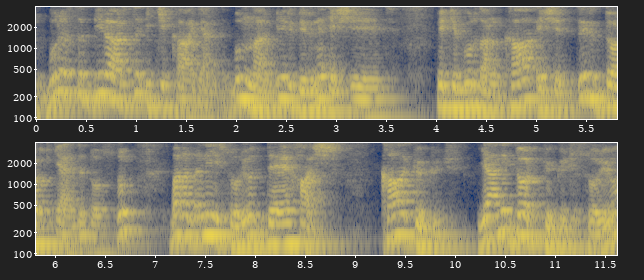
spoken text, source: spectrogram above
Burası 1 artı 2K geldi. Bunlar birbirine eşit. Peki buradan K eşittir 4 geldi dostum. Bana da neyi soruyor? DH. K kök 3. Yani 4 kök 3'ü soruyor.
